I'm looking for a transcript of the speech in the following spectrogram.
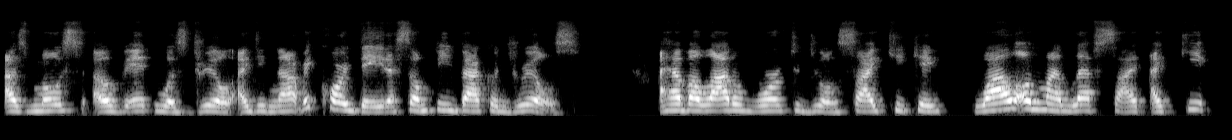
as most of it was drill, I did not record data, some feedback on drills. I have a lot of work to do on side kicking. While on my left side, I keep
